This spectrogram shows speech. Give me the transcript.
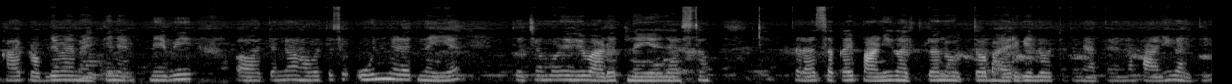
काय प्रॉब्लेम आहे माहिती नाही. मे बी त्यांना हवं तसं ऊन मिळत नाही आहे त्याच्यामुळे हे वाढत नाही आहे जास्त. तर आज सकाळी पाणी घातलं नव्हतं बाहेर गेलो होतो तर मी आता यांना पाणी घालते.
